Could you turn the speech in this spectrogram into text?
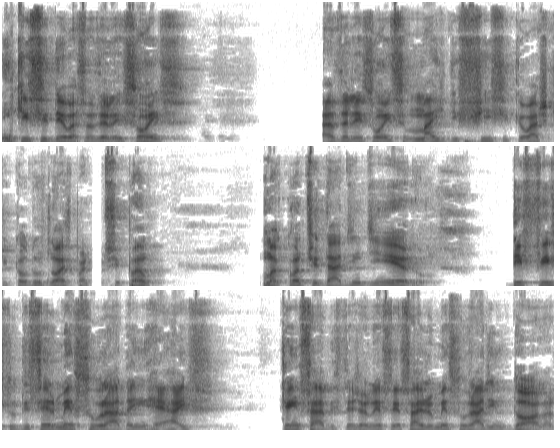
em que se deu essas eleições, as eleições mais difíceis que eu acho que todos nós participamos, uma quantidade em dinheiro difícil de ser mensurada em reais, quem sabe seja necessário mensurar em dólar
